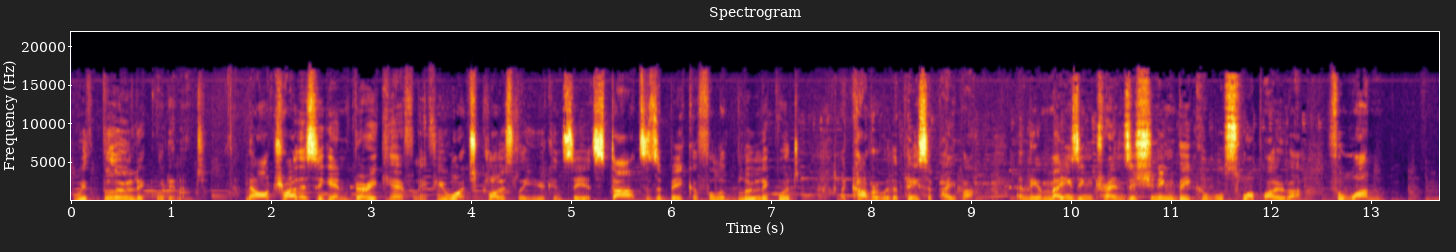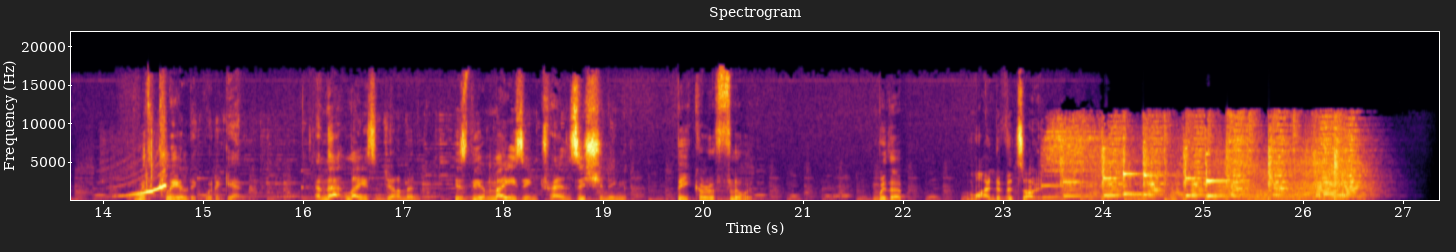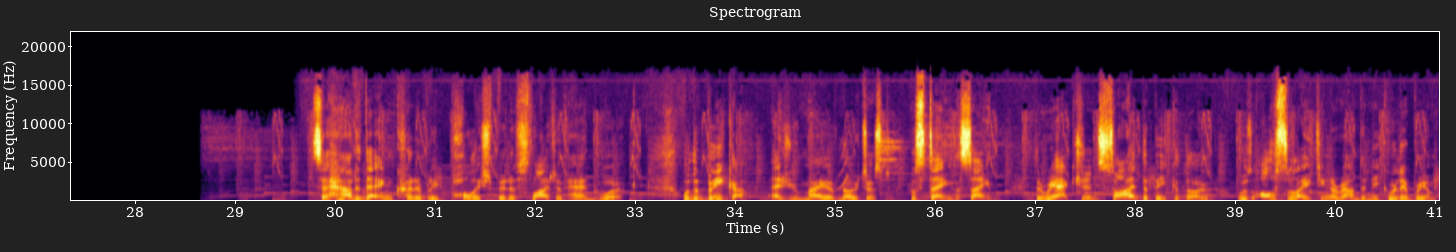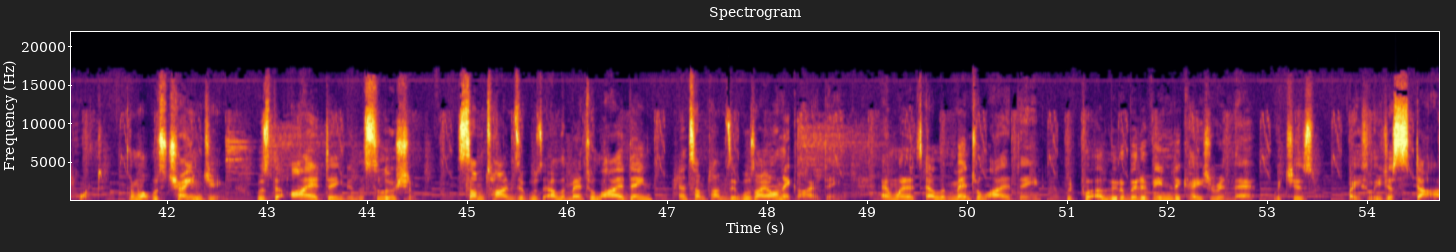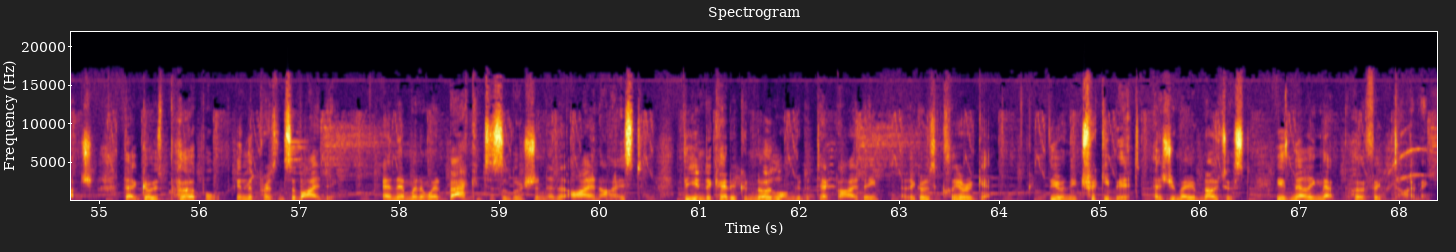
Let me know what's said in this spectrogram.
with blue liquid in it. Now I'll try this again very carefully. If you watch closely you can see it starts as a beaker full of blue liquid, I cover it with a piece of paper and the amazing transitioning beaker will swap over for one with clear liquid again. And that, ladies and gentlemen, is the amazing transitioning beaker of fluid with a mind of its own. So how did that incredibly polished bit of sleight of hand work? Well, the beaker, as you may have noticed, was staying the same. The reaction inside the beaker, though, was oscillating around an equilibrium point. And what was changing was the iodine in the solution. Sometimes it was elemental iodine and sometimes it was ionic iodine. And when it's elemental iodine, we'd put a little bit of indicator in there, which is basically just starch, that goes purple in the presence of iodine. And then when it went back into solution and it ionized, the indicator can no longer detect iodine and it goes clear again. The only tricky bit, as you may have noticed, is nailing that perfect timing.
